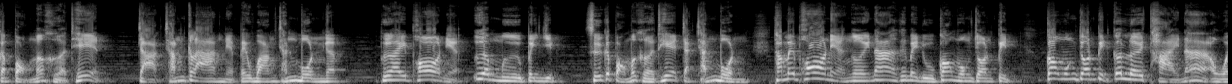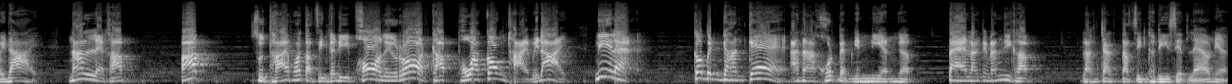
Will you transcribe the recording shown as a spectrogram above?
กระป๋องมะเขือเทศ จากชั้นกลางเนี่ยไปวางชั้นบนครับเพื่อให้พ่อเนี่ยเอื้อมมือไปหยิบ ซื้อกระป๋องมะเขือเทศจากชั้นบนทำให้พ่อเนี่ยเงยหน้าขึ้นไปดูกล้องวงจรปิด กล้องวงจรปิดก็เลยถ่ายหน้าเอาไว้ได้ นั่นแหละครับปั๊บสุดท้ายพอตัดสินคดีพ่อเลยรอดครับ เพราะว่ากล้องถ่ายไม่ได้ นี่แหละ ก็เป็นการแก้อนาคตแบบเนียนๆครับ แต่หลังจากนั้นดีครับ หลังจากตัดสินคดีเสร็จแล้วเนี่ย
